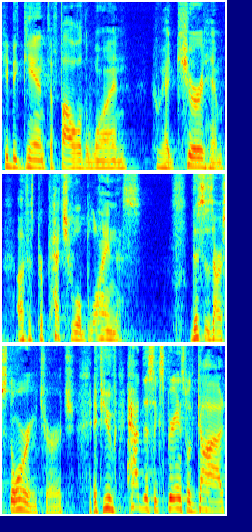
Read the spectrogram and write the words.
he began to follow the one who had cured him of his perpetual blindness. This is our story, church. If you've had this experience with God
